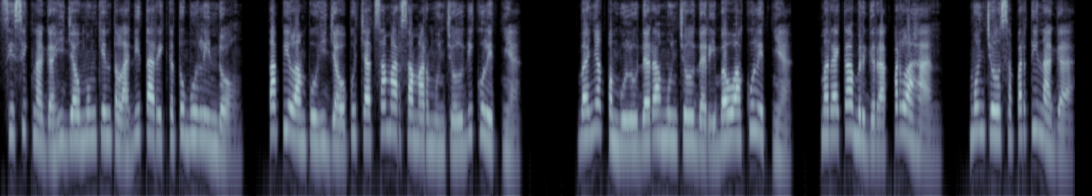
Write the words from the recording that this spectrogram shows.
Sisik naga hijau mungkin telah ditarik ke tubuh Lindong, tapi lampu hijau pucat samar-samar muncul di kulitnya. Banyak pembuluh darah muncul dari bawah kulitnya. Mereka bergerak perlahan, muncul seperti naga,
